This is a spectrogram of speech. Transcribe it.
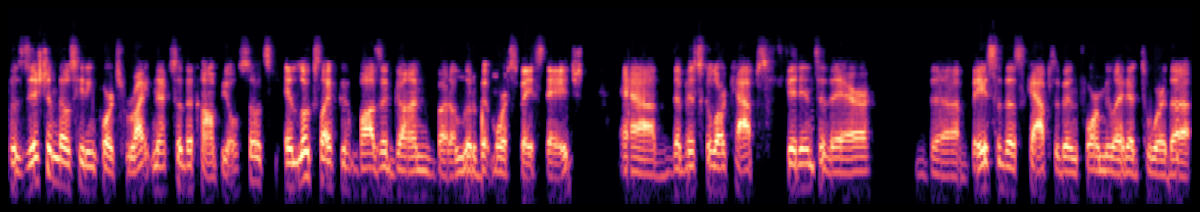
position those heating ports right next to the compule. So it's it looks like a composite gun, but a little bit more space staged. Uh, the VisCalor caps fit into there the base of those caps have been formulated to where the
